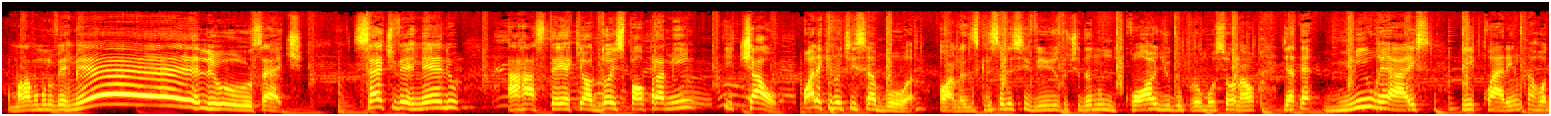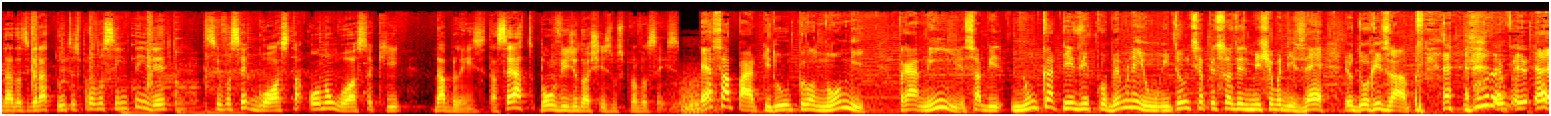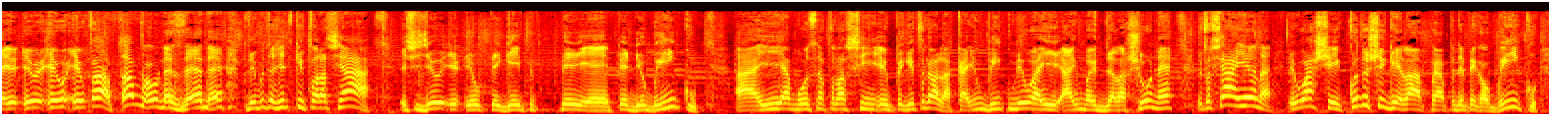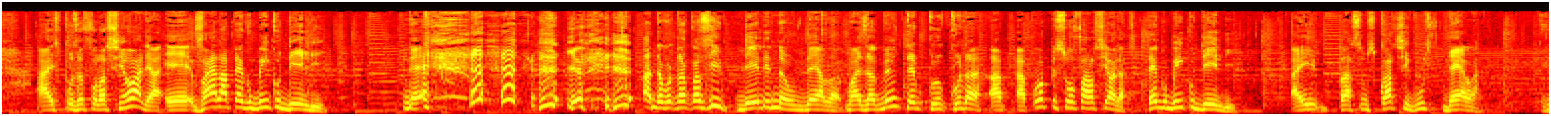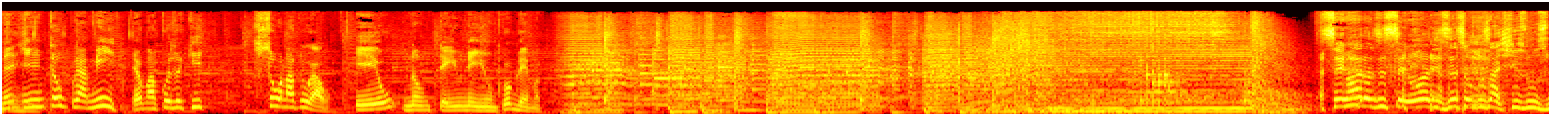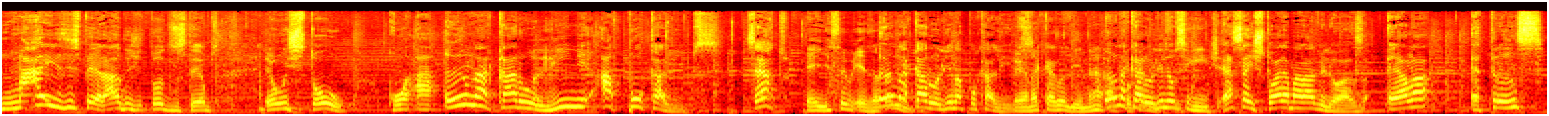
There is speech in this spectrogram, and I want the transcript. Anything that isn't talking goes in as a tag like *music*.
Vamos lá, vamos no vermelho. Sete. Sete vermelho. Arrastei aqui, ó, dois pau pra mim e tchau. Olha que notícia boa. Ó, na descrição desse vídeo eu tô te dando um código promocional de até mil reais e 40 rodadas gratuitas para você entender se você gosta ou não gosta aqui da Blaze, tá certo? Bom vídeo do Achismos para vocês. Essa parte do pronome, para mim, sabe, nunca teve problema nenhum. Então, se a pessoa às vezes me chama de Zé, eu dou risada. Jura? *laughs* eu, eu, eu, eu, eu, falo, ah, tá bom, né, Zé, né? Tem muita gente que fala assim, ah, esses dias eu, eu peguei, per, é, perdi o brinco, aí a moça falou assim, eu peguei e falei, olha, caiu um brinco meu aí. Aí o marido dela achou, né? Eu falei assim, ah, Ana, eu achei. Quando eu cheguei lá para poder pegar o brinco, a esposa falou assim: olha, é, vai lá, pega o brinco dele. Né? *laughs* e a namorada falou assim, dele não, dela. Mas ao mesmo tempo, quando a, a, a própria pessoa fala assim, olha, pega o brinco dele. Aí passa uns 4 segundos dela. Né? E, então, pra mim, é uma coisa que soa natural. Eu não tenho nenhum problema. Senhoras e senhores, esse é um dos achismos mais esperados de todos os tempos. Eu estou com a Ana Caroline Apocalipse. Certo? É isso, exatamente. Ana Carolina Apocalipse. Ana Carolina. Ana Apocalipse. Carolina é o seguinte: essa história é maravilhosa. Ela é trans,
